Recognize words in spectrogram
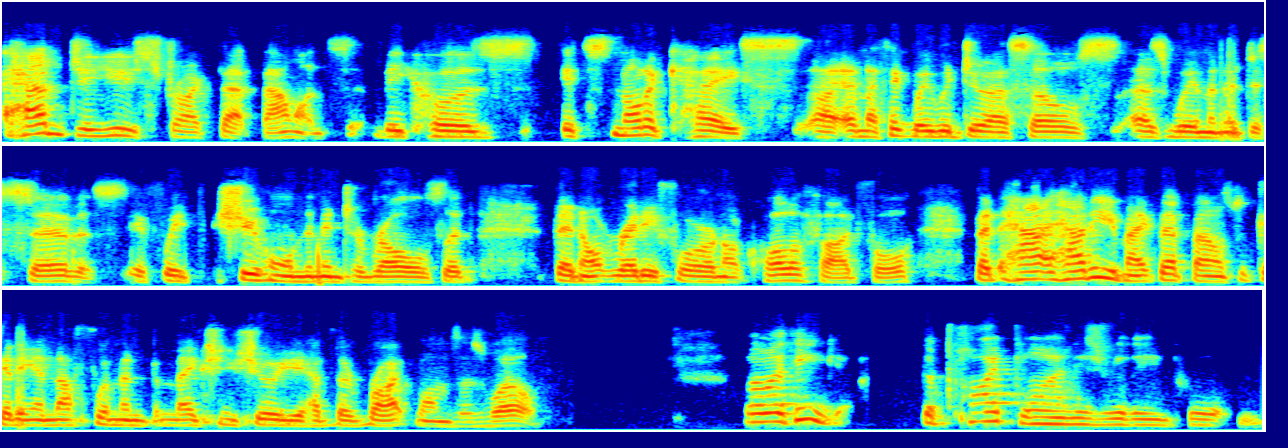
how do you strike that balance? Because it's not a case, uh, and I think we would do ourselves as women a disservice if we shoehorn them into roles that they're not ready for or not qualified for. But how, how do you make that balance with getting enough women, but making sure you have the right ones as well? Well, I think the pipeline is really important.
